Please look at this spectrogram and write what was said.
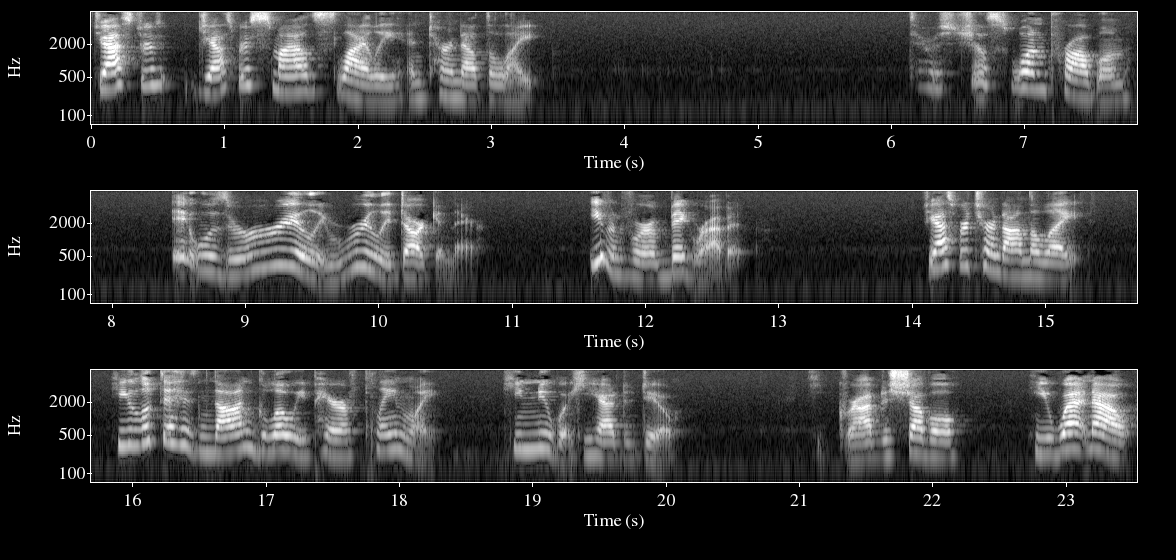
Jasper, Jasper smiled slyly and turned out the light. There was just one problem. It was really, really dark in there. even for a big rabbit. Jasper turned on the light. He looked at his non glowy pair of plain white. He knew what he had to do. He grabbed a shovel, he went out,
